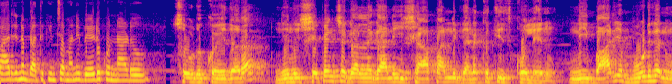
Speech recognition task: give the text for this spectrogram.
భార్యను బతికించమని వేడుకున్నాడు. చూడు కోయదొర నేను శపించగలను గాని ఈ శాపాన్ని వెనక్కి తీసుకోలేను. నీ భార్య బూడిదను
